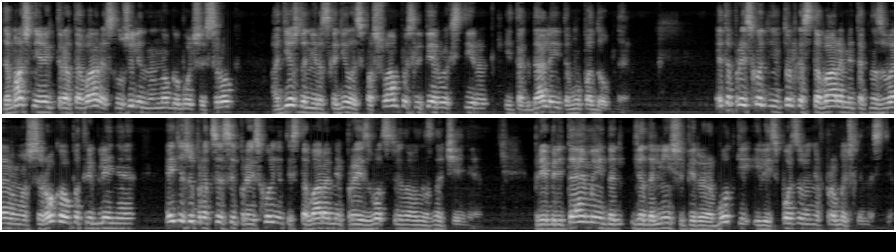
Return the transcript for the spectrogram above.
Домашние электротовары служили намного больший срок, одежда не расходилась по швам после первых стирок и так далее и тому подобное. Это происходит не только с товарами так называемого широкого потребления, эти же процессы происходят и с товарами производственного назначения, приобретаемые для дальнейшей переработки или использования в промышленности.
